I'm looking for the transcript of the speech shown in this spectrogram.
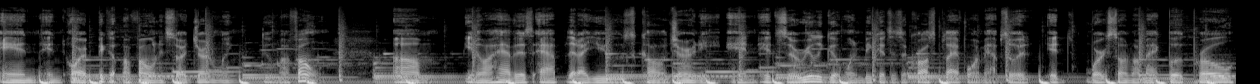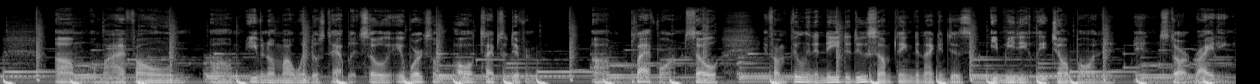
and and or pick up my phone and start journaling through my phone. Um, you know, I have this app that I use called Journey, and it's a really good one because it's a cross-platform app. So it, it works on my MacBook Pro, um, on my iPhone, um, even on my Windows tablet. So it works on all types of different platforms. So if I'm feeling the need to do something, then I can just immediately jump on it and start writing.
